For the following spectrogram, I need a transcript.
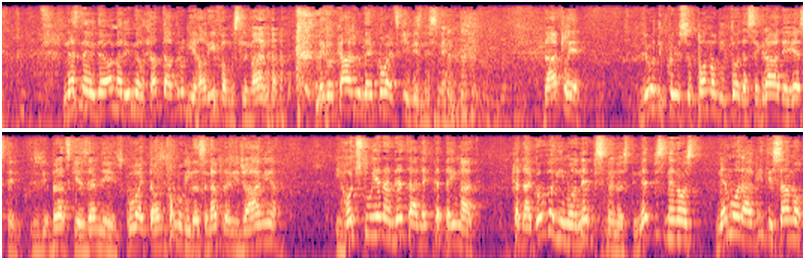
ne znaju da je Omer ibn al-Hatab drugi halifa muslimana, nego kažu da je kuvajtski biznismen. dakle, ljudi koji su pomogli to da se grade, jeste iz bratske zemlje, iz Kuvajta, on pomogli da se napravi džamija. I hoću tu jedan detalj da, da imate. Kada govorimo o nepismenosti, nepismenost ne mora biti samo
